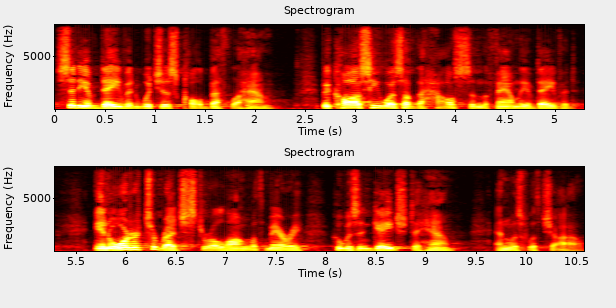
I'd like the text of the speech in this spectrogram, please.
city of David, which is called Bethlehem, because he was of the house and the family of David, in order to register along with Mary, who was engaged to him and was with child.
